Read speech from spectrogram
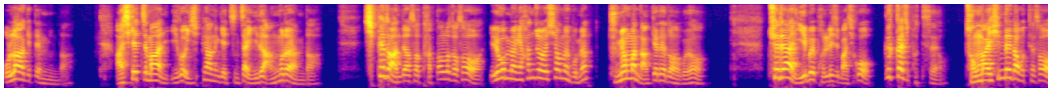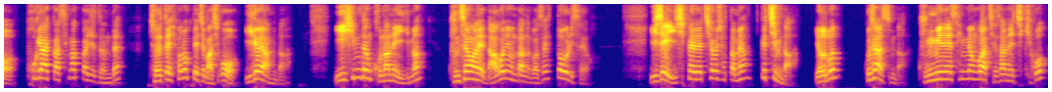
올라가기 때문입니다. 아시겠지만 이거 20회 하는 게 진짜 이를 악물어야 합니다. 10회도 안 되어서 다 떨어져서 7명이 한 조로 시험을 보면 2명만 남게 되더라고요. 최대한 입을 벌리지 마시고 끝까지 버티세요. 정말 힘들다 못해서 포기할까 생각까지 드는데 절대 현혹되지 마시고 이겨야 합니다. 이 힘든 고난을 이기면 군생활에 낙원이 온다는 것을 떠올리세요. 이제 20회를 채우셨다면 끝입니다. 여러분 고생하셨습니다. 국민의 생명과 재산을 지키고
